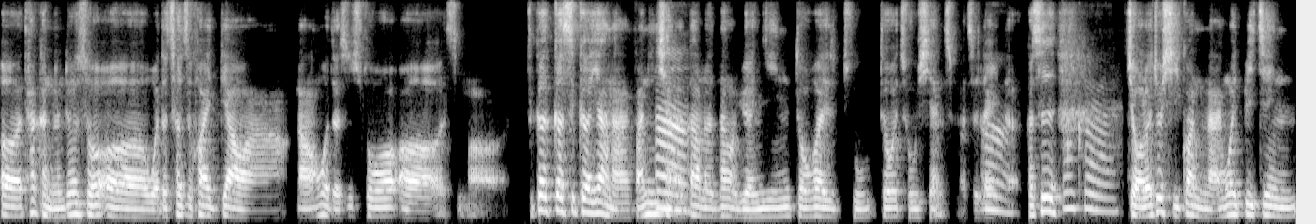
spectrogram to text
呃，他可能就是说，呃，我的车子坏掉啊，然后或者是说，呃，什么各各式各样啊，反正你想得到的那种原因都会出，嗯、都会出现什么之类的。嗯、可是久了就习惯了，因为毕竟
